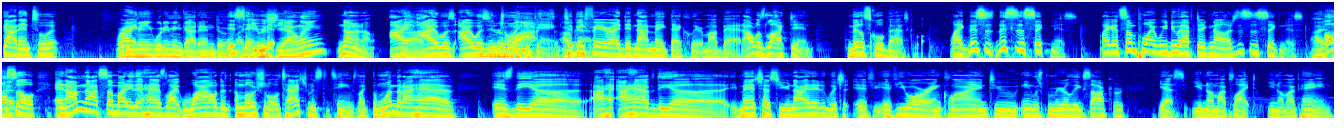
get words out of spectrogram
Got into it. What do Right. you mean? What do you mean? Got into it? This Like he was mi- yelling. No, no, no. I, Uh, I was I was enjoying the game. To be fair, I did not make that clear. My bad. I was locked in. Middle school basketball. Like this is this is a sickness. Like at some point we do have to acknowledge this is a sickness. I- I- also, and I'm not somebody that has like wild emotional attachments to teams. Like the one that I have is the uh I, I have the uh Manchester United, which if if you are inclined to English Premier League soccer, yes, you know my plight, you know my pain.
